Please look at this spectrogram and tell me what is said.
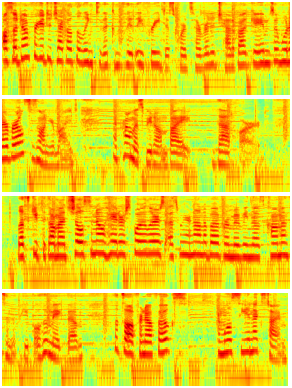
Also, don't forget to check out the link to the completely free Discord server to chat about games and whatever else is on your mind. I promise we don't bite that hard. Let's keep the comments chill so no hater spoilers, as we are not above removing those comments and the people who make them. That's all for now, folks, and we'll see you next time.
